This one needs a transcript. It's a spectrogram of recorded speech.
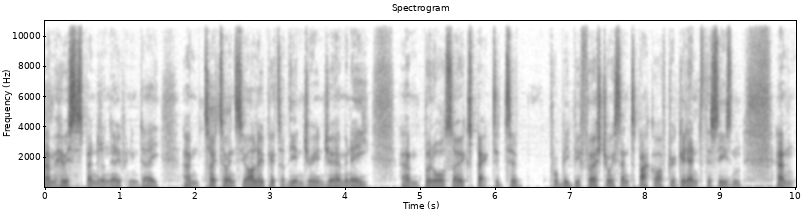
um, who is suspended on the opening day. Um, Toto who picked up the injury in Germany, um, but also expected to probably be first choice centre back after a good end to the season. Um,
